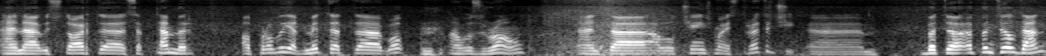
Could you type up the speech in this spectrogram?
and uh, we start uh, September I'll probably admit that uh, well I was wrong and I will change my strategy. Um, but uh, up until then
